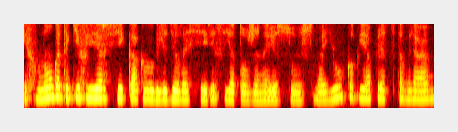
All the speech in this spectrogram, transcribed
их много таких версий, как выглядела Сирис. Я тоже нарисую свою, как я представляю.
